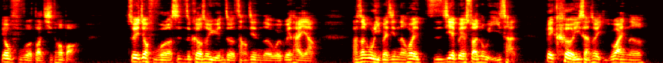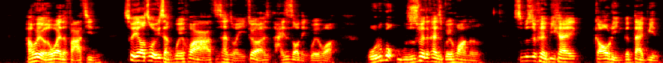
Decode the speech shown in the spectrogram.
又符合短期投保，所以就符合实质课税原则常见的违规太阳。那身故理赔金呢，会直接被算入遗产，被课遗产税以外呢，还会有额外的罚金。所以要做遗产规划、资产转移，最好还是早点规划。我如果五十岁就开始规划呢，是不是就可以避开高龄跟带病？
